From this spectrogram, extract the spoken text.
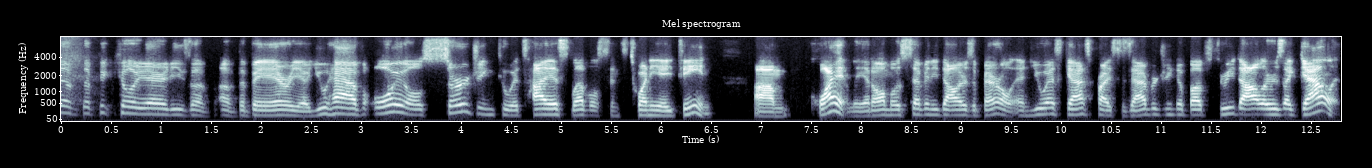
of the peculiarities of, of the Bay Area, you have oil surging to its highest level since 2018, um, quietly at almost $70 a barrel, and US gas prices averaging above $3 a gallon.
